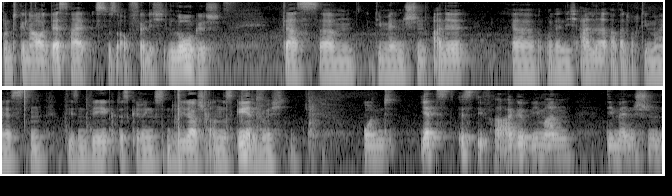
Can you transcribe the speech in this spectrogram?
Und genau deshalb ist es auch völlig logisch, dass ähm, die Menschen alle, äh, oder nicht alle, aber doch die meisten, diesen Weg des geringsten Widerstandes gehen möchten. Und jetzt ist die Frage, wie man die Menschen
